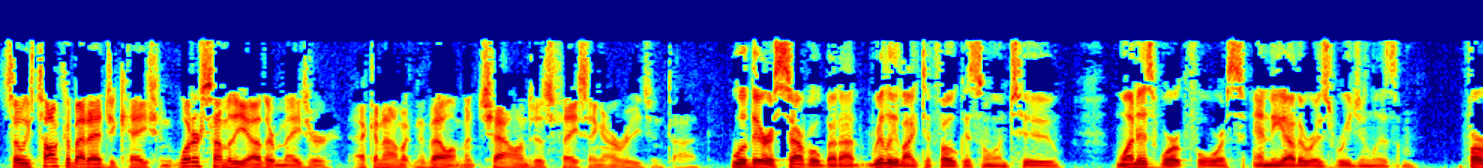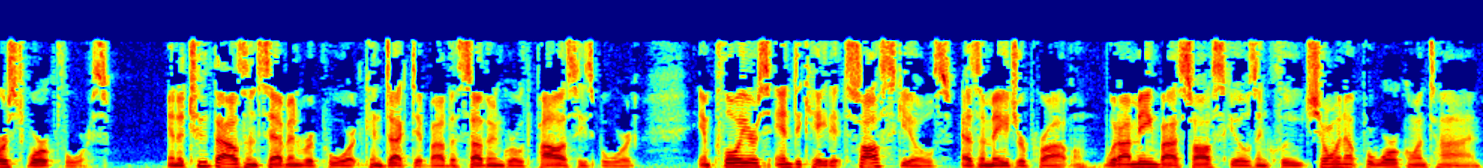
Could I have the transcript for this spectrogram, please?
So we've talked about education. What are some of the other major economic development challenges facing our region, Todd? Well, there are several, but I'd really like to focus on two. One is workforce and the other is regionalism. First, workforce. In a 2007 report conducted by the Southern Growth Policies Board, employers indicated soft skills as a major problem. What I mean by soft skills include showing up for work on time,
